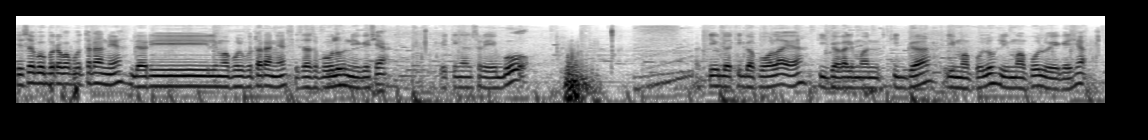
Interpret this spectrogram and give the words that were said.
Sisa beberapa putaran ya. Dari 50 putaran ya. Sisa 10 nih guys ya. Tinggal 1000 berarti udah tiga pola ya. Tiga kali tiga lima puluh lima puluh ya guys ya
